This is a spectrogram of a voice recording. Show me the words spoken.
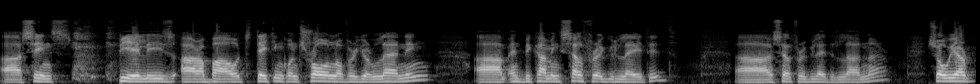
uh, since PLEs are about taking control over your learning and becoming self-regulated, uh, self-regulated learner. So we are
